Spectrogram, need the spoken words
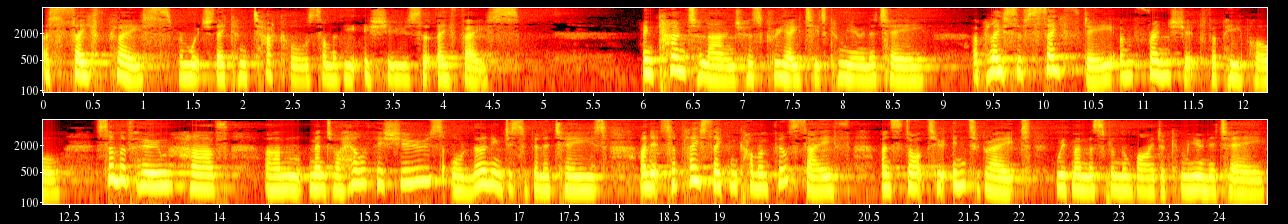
a safe place from which they can tackle some of the issues that they face. Encounter Lounge has created community a place of safety and friendship for people, some of whom have um, mental health issues or learning disabilities, and it's a place they can come and feel safe and start to integrate with members from the wider community.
